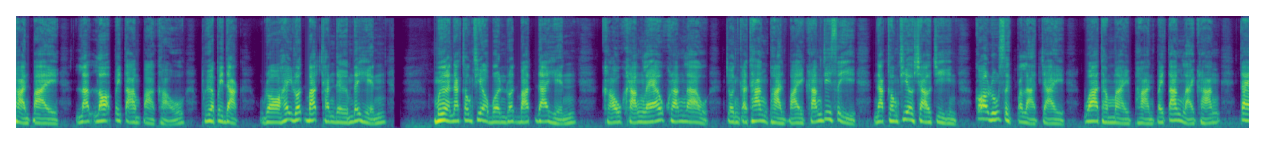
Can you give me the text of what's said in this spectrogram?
ผ่านไปลัดเลาะไปตามป่าเขา เพื่อไปดักรอให้รถบัสคันเดิมได้เห็น เมื่อนักท่องเที่ยวบนรถบัสได้เห็น เขาครั้งแล้วครั้งเล่าจนกระทั่งผ่านไปครั้งที่4นักท่องเที่ยวชาวจีน ก็รู้สึกประหลาดใจ ว่าทำไมผ่านไปตั้งหลายครั้ง แต่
